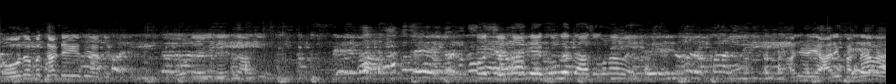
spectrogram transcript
ਸੌ ਦਾ ਮੱਥਾ ਟੇਕਦੇ ਅੱਜ। ਉਹ ਲਾਗੀ ਉਹ ਜਿੰਨਾ ਦੇਖੂਗੇ 10 ਗੁਣਾ ਹੋਏ ਅੱਜ ਹਜ਼ਾਰ ਹੀ ਬੰਨਾ ਵਾ।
